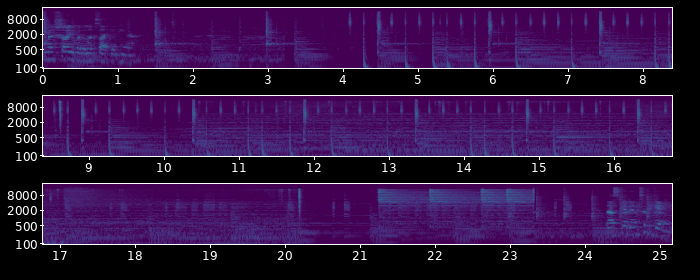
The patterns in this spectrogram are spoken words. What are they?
I'm gonna show you what it looks like in here. Let's get into the game.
